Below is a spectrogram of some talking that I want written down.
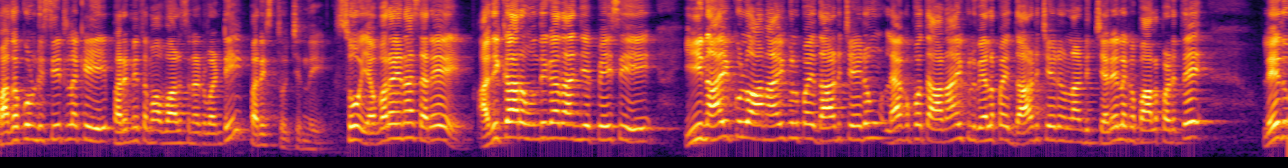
పదకొండు సీట్లకి పరిమితం అవ్వాల్సినటువంటి పరిస్థితి వచ్చింది. సో ఎవరైనా సరే అధికారం ఉంది కదా అని చెప్పేసి ఈ నాయకులు ఆ నాయకులపై దాడి చేయడం లేకపోతే ఆ నాయకులు వీళ్ళపై దాడి చేయడం లాంటి చర్యలకు పాల్పడితే లేదు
